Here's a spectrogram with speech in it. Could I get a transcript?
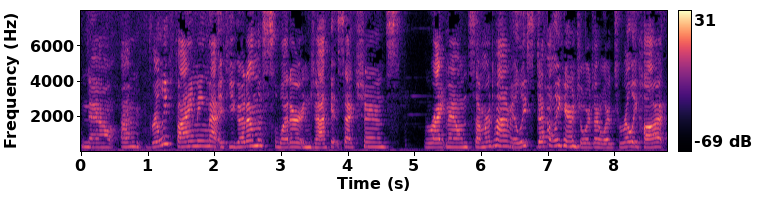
Now, I'm really finding that if you go down the sweater and jacket sections right now in summertime, at least definitely here in Georgia where it's really hot,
